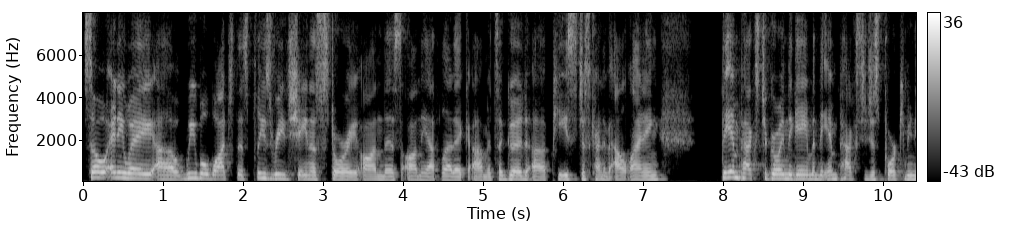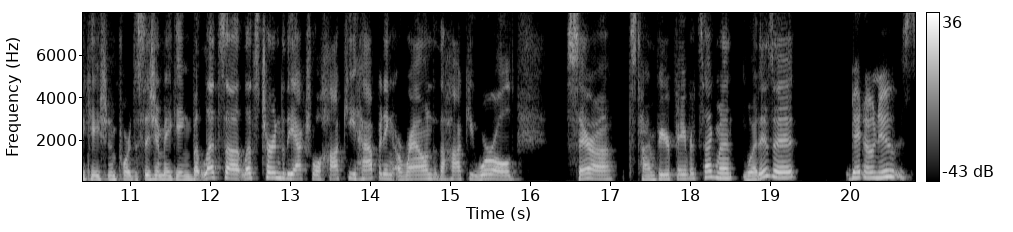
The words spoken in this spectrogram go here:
So anyway, uh, we will watch this. Please read Shayna's story on this on the Athletic. Um, it's a good uh, piece, just kind of outlining the impacts to growing the game and the impacts to just poor communication and poor decision making. But let's uh, let's turn to the actual hockey happening around the hockey world. Sara, it's time for your favorite segment. What is it? Bit O News.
